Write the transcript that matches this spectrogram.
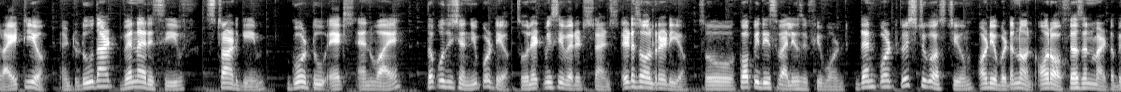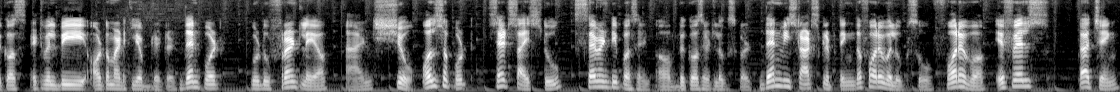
right here and to do that when I receive start game go to X and Y the position you put here. So let me see where it stands. It is already here. So copy these values if you want. Then put switch to costume, audio button on or off. Doesn't matter because it will be automatically updated. Then put go to front layer and show. Also put set size to 70% uh, because it looks good. Then we start scripting the forever loop. So forever if else touching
